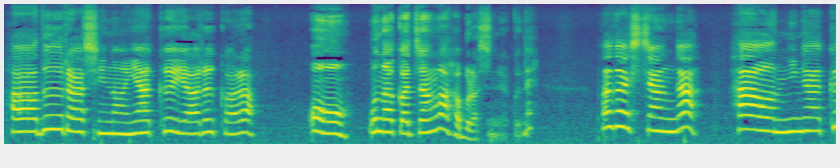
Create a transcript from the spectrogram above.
歯ブラシの役やるから、おお、お腹ちゃんが歯ブラシの役ね。和菓子ちゃんが歯を磨く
